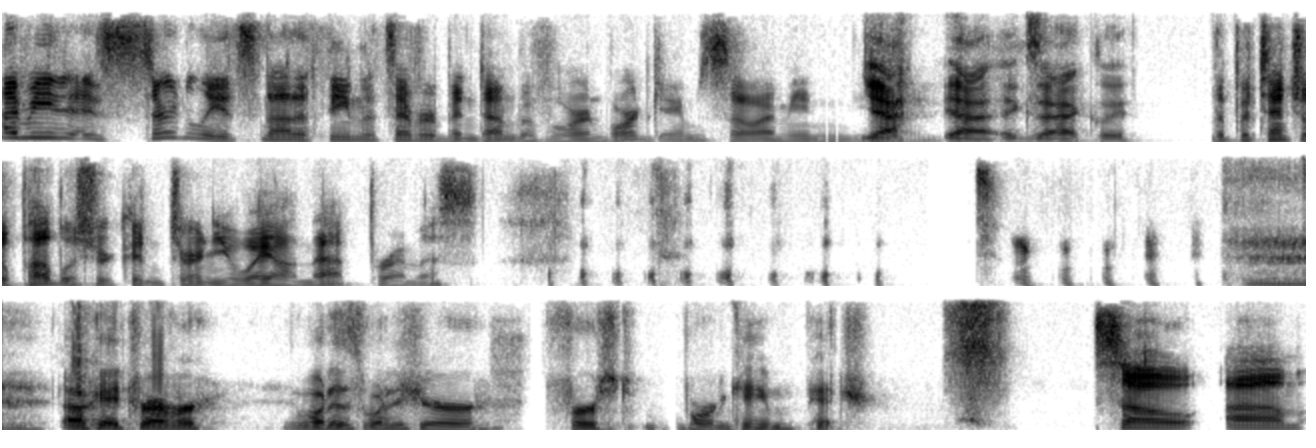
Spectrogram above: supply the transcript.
I mean, it's, certainly it's not a theme that's ever been done before in board games. So I mean, yeah know, yeah exactly the potential publisher couldn't turn you away on that premise. Okay, Trevor. What is what is your first board game pitch? So um,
